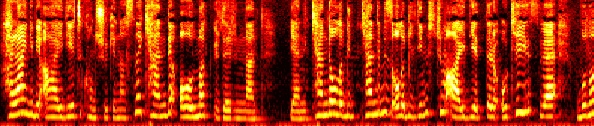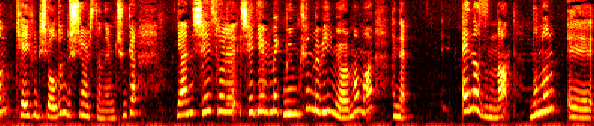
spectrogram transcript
herhangi bir aidiyeti konuşurken aslında kendi olmak üzerinden yani kendi olabil kendimiz olabildiğimiz tüm aidiyetlere okeyiz ve bunun keyifli bir şey olduğunu düşünüyoruz sanırım. Çünkü yani şey söyle şey diyebilmek mümkün mü bilmiyorum ama hani en azından bunun e,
